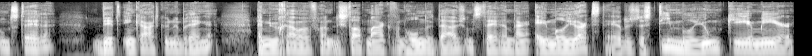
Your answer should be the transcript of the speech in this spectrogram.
100.000 sterren dit in kaart kunnen brengen. En nu gaan we van de stap maken van 100.000 sterren naar 1 miljard sterren. Dus dat is 10 miljoen keer meer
